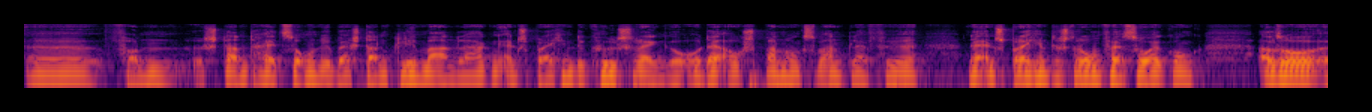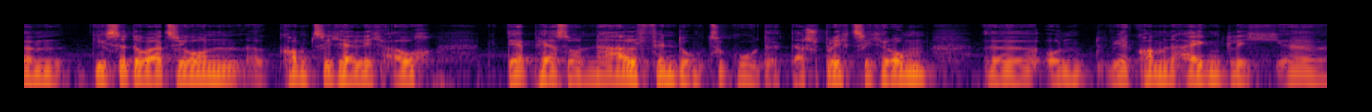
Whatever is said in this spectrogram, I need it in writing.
Äh, von Standheizungen über Standklimaanlagen, entsprechende Kühlschränke oder auch Spannungswandler für eine entsprechende Stromversorgung. Also ähm, die Situation kommt sicherlich auch der Personalfindung zugute. Das spricht sich rum äh, und wir kommen eigentlich äh,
